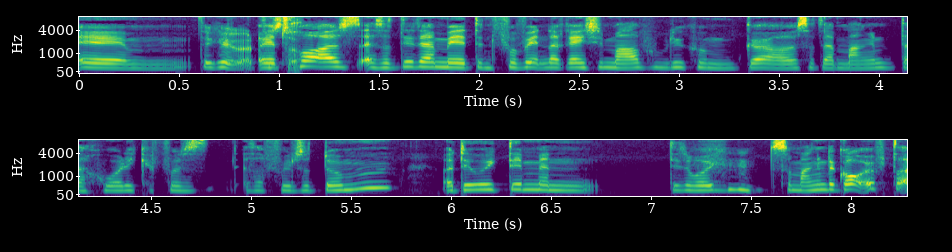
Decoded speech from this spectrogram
Øhm, det kan jeg godt Og jeg tror også, altså det der med, at den forventer rigtig meget publikum, gør også, at der er mange, der hurtigt kan få, altså, føle sig dumme. Og det er jo ikke det, man... Det er jo ikke så mange, der går efter.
